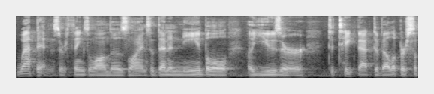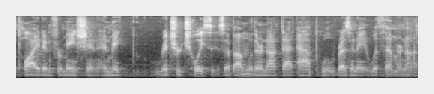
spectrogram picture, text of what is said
weapons or things along those lines that then enable a user to take that developer supplied information and make richer choices about mm. whether or not that app will resonate with them or not.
